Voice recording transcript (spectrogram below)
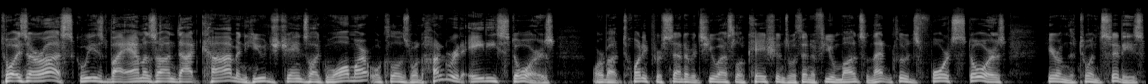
Toys R Us, squeezed by Amazon.com, and huge chains like Walmart will close 180 stores, or about 20% of its U.S. locations within a few months, and that includes four stores here in the Twin Cities.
